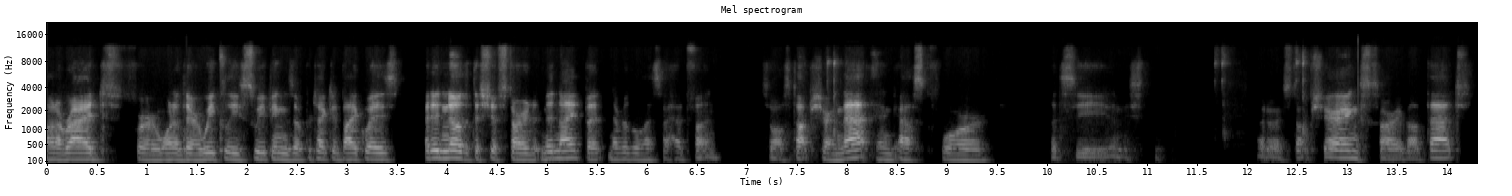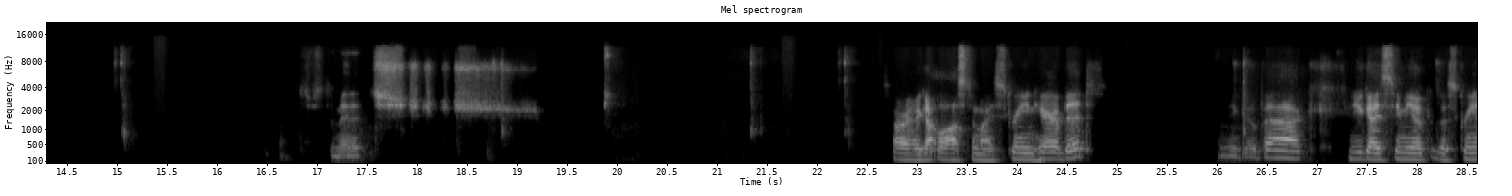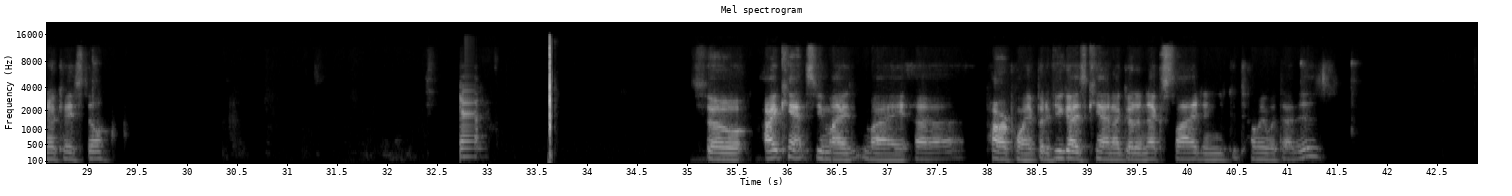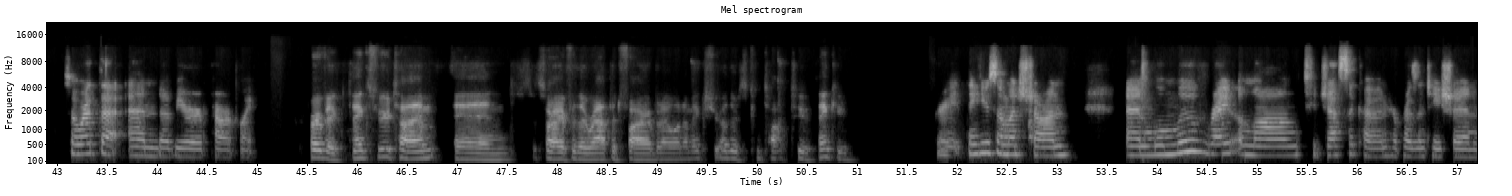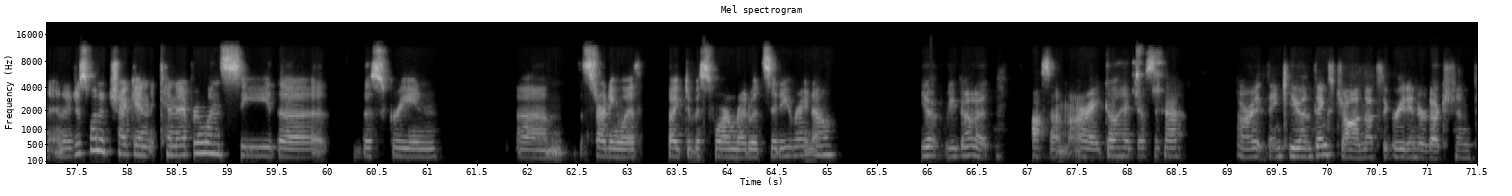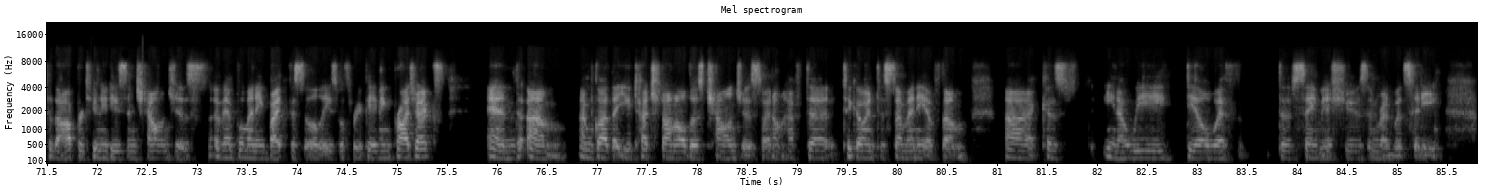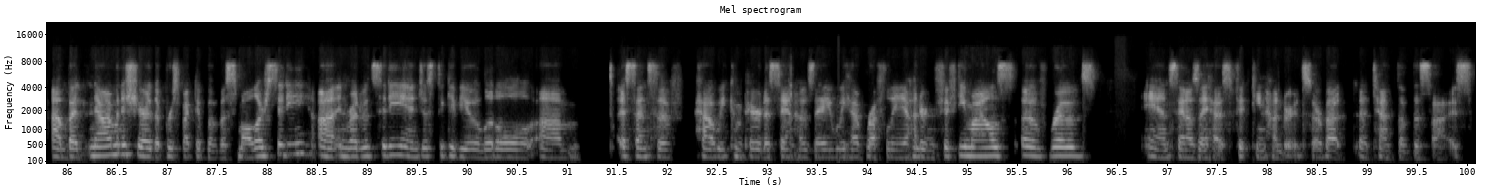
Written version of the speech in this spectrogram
on a ride for one of their weekly sweepings of protected bikeways. I didn't know that the shift started at midnight, but nevertheless, I had fun. So I'll stop sharing that and ask for, let's see, let me see. How do I stop sharing? Sorry about that. A minute. Sorry, I got lost in my screen here a bit. Let me go back. Can you guys see me the screen okay still? Yeah. So I can't see my my uh, PowerPoint, but if you guys can, I'll go to next slide and you can tell me what that is. So we're at the end of your PowerPoint. Perfect. Thanks for your time. And sorry for the rapid fire, but I want to make sure others can talk too. Thank you. Great. Thank you so much, John. And we'll move right along to Jessica and her presentation. And I just want to check in, can everyone see the, the screen um, starting with Bike Biketivist Forum Redwood City right now? Yep, we got it. Awesome. All right, go ahead, Jessica. All right, thank you. And thanks, John. That's a great introduction to the opportunities and challenges of implementing bike facilities with repaving projects. And um, I'm glad that you touched on all those challenges so I don't have to, to go into so many of them because, uh, you know, we deal with those same issues in Redwood City. Uh, but now I'm going to share the perspective of a smaller city uh, in Redwood City. And just to give you a little um, a sense of how we compare to San Jose, we have roughly 150 miles of roads and San Jose has 1,500, so about a tenth of the size.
